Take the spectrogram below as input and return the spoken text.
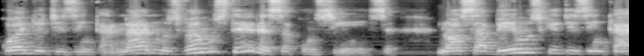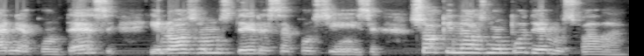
quando desencarnarmos, vamos ter essa consciência. Nós sabemos que o desencarne acontece e nós vamos ter essa consciência, só que nós não podemos falar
